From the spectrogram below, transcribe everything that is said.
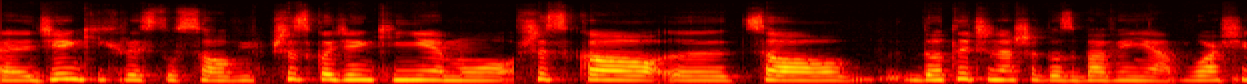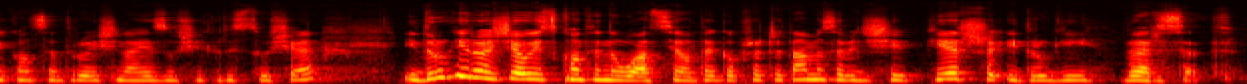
e, dzięki Chrystusowi, wszystko dzięki Niemu, wszystko, e, co dotyczy naszego zbawienia, właśnie koncentruje się na Jezusie Chrystusie. I drugi rozdział jest kontynuacją tego. Przeczytamy sobie dzisiaj pierwszy i drugi werset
